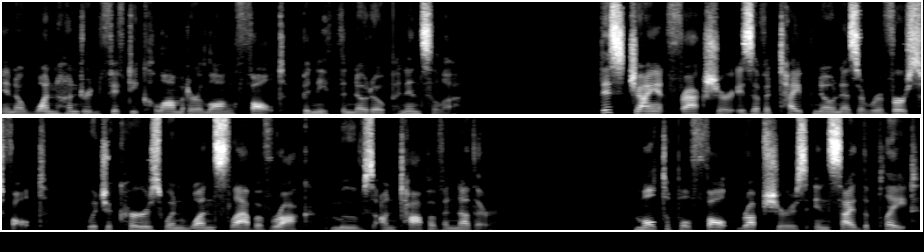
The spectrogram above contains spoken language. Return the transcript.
in a 150 kilometer long fault beneath the Noto Peninsula. This giant fracture is of a type known as a reverse fault, which occurs when one slab of rock moves on top of another. Multiple fault ruptures inside the plate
